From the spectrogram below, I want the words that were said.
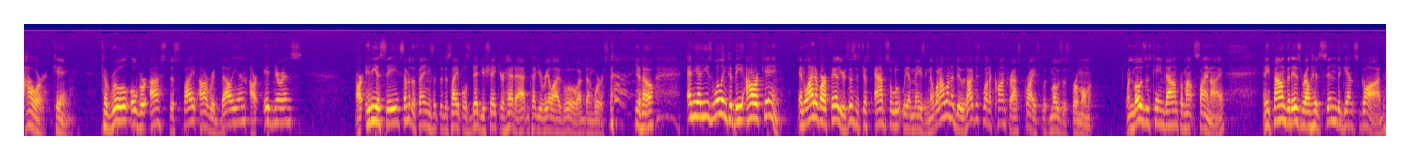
our King, to rule over us despite our rebellion, our ignorance, our idiocy, some of the things that the disciples did, you shake your head at until you realize, whoa, I've done worse. you know? And yet he's willing to be our king. In light of our failures, this is just absolutely amazing. Now, what I want to do is I just want to contrast Christ with Moses for a moment. When Moses came down from Mount Sinai and he found that Israel had sinned against God,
